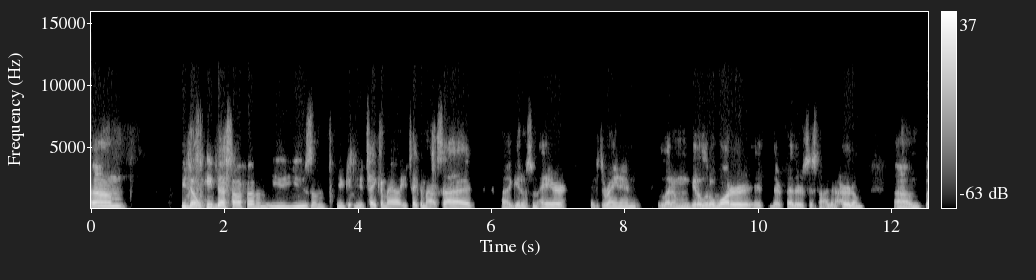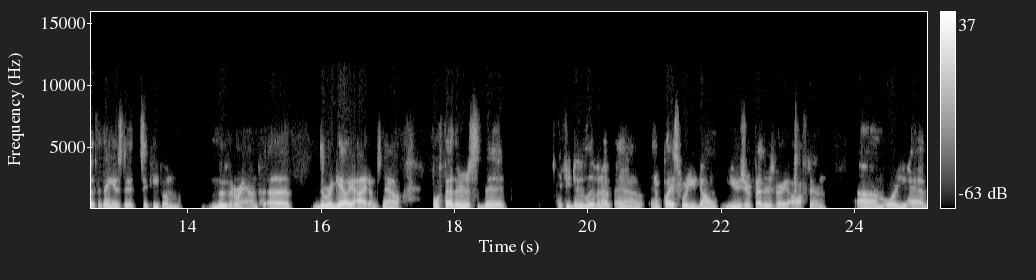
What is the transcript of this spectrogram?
Um, you don't keep dust off of them. You use them. You you take them out. You take them outside uh, get them some air. If it's raining, let them get a little water. If their feathers, it's not going to hurt them. Um, but the thing is to, to keep them moving around. Uh, the regalia items. Now, for feathers that if you do live in a, in a, in a place where you don't use your feathers very often, um, or you have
